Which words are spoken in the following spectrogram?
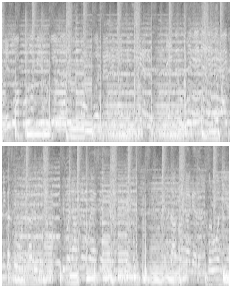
ये जो आप बोल रहे हो बीयर रहे हो वो करके मारते हो क्या रहे नहीं मैं वो बोल रहा हूँ पाइप निकलती है वो बता दी बजाते हैं वो ऐसे ऐसे मैं हूँ क्या कह रहे हैं पर वो नहीं है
